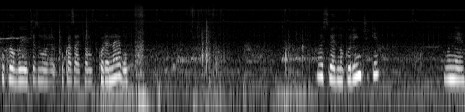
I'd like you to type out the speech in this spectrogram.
спробую, чи зможу показати вам кореневу. Ось видно корінчики. Вони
